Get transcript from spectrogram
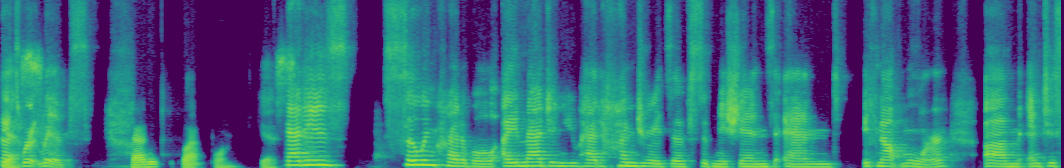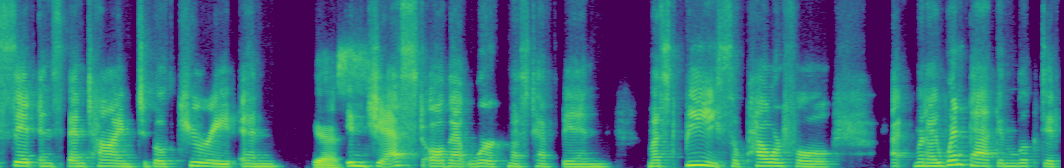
That's yes. where it lives. That is the platform. Yes. That is so incredible. I imagine you had hundreds of submissions and if not more, um, and to sit and spend time to both curate and yes ingest all that work must have been must be so powerful. I, when I went back and looked at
